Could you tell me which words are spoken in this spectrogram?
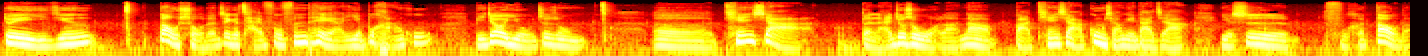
对已经 到手的这个财富分配啊，也不含糊，比较有这种。呃，天下本来就是我了，那把天下共享给大家也是符合道的。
